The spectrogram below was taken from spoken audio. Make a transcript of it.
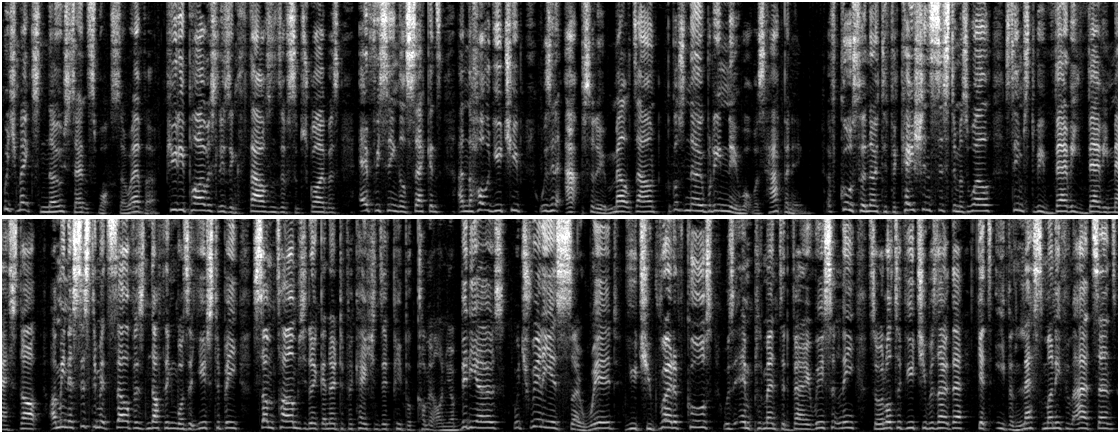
which makes no sense whatsoever. PewDiePie was losing thousands of subscribers every single second, and the whole YouTube was an absolute meltdown because nobody knew what was happening. Of course the notification system as well seems to be very very messed up. I mean the system itself is nothing was it used to be. Sometimes you don't get notifications if people comment on your videos, which really is so weird. YouTube Red of course was implemented very recently, so a lot of YouTubers out there get even less money from AdSense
